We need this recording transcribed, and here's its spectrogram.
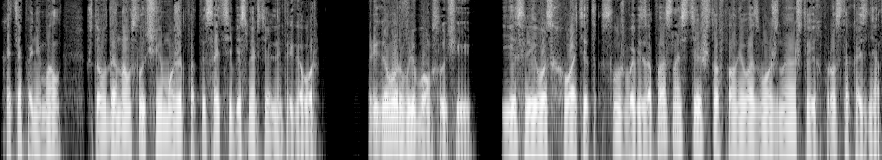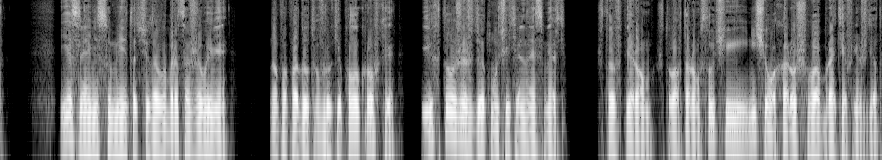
Хотя понимал, что в данном случае может подписать себе смертельный приговор. Приговор в любом случае. Если его схватит служба безопасности, что вполне возможно, что их просто казнят. Если они сумеют отсюда выбраться живыми, но попадут в руки полукровки, их тоже ждет мучительная смерть. Что в первом, что во втором случае ничего хорошего братьев не ждет.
